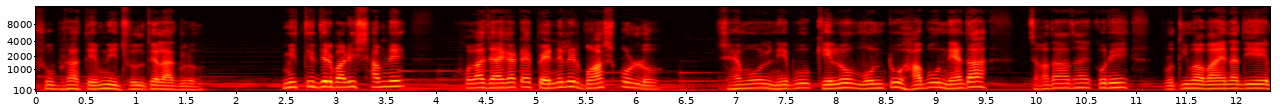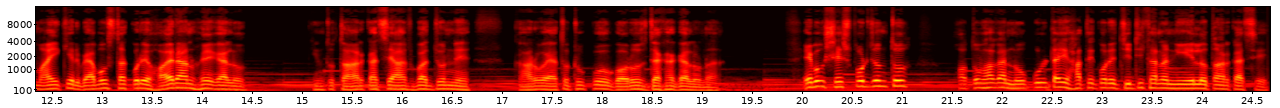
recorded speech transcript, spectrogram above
শুভ্রা তেমনি ঝুলতে লাগল। মিত্তিরদের বাড়ির সামনে খোলা জায়গাটায় প্যান্ডেলের বাঁশ পড়ল। শ্যামল, নেবু, কেলো, মন্টু, হাবু, নেদা চাঁদা আদায় করে প্রতিমা বায়না দিয়ে মাইকের ব্যবস্থা করে হয়রান হয়ে গেল। কিন্তু তার কাছে আসবার জন্যে কারও এতটুকুও গরজ দেখা গেল না। এবং শেষ পর্যন্ত হতভাগা নকুলটাই হাতে করে চিঠিখানা নিয়ে এলো তার কাছে।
